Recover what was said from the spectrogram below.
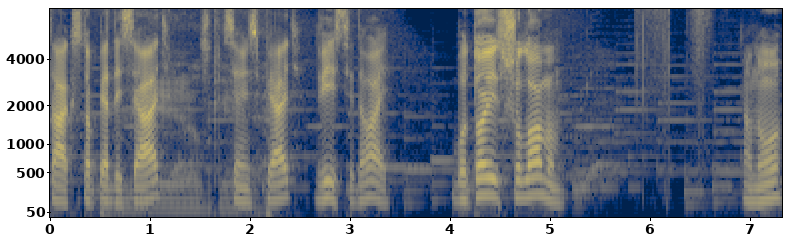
Так, 150, 75, 200, давай. Бо той з шоломом. Ану,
